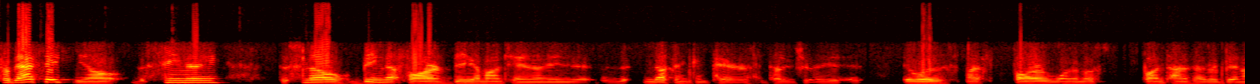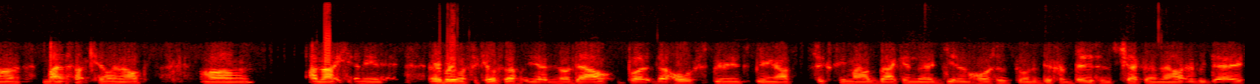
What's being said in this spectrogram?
for that sake, you know, the scenery, the snow, being that far and being in Montana, I mean, it, it, nothing compares. To tell you the truth, it, it, it was by far one of the most fun times I've ever been on. Mine's not killing elk. Um, I'm not. I mean, everybody wants to kill stuff. Yeah, no doubt. But the whole experience, being out 16 miles back in there, getting horses, going to different basins, checking them out every day.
